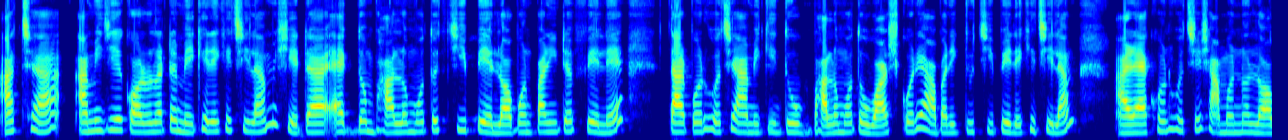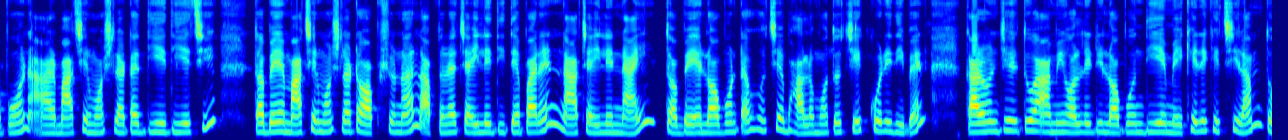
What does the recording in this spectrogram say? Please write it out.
আচ্ছা আমি যে করলাটা মেখে রেখেছিলাম, সেটা একদম ভালো মতো চিপে লবণ পানিটা ফেলে তারপর হচ্ছে আমি কিন্তু ভালো মতো ওয়াশ করে আবার একটু চিপে রেখেছিলাম। আর এখন হচ্ছে সামান্য লবণ আর মাছের মশলাটা দিয়ে দিয়েছি। তবে মাছের মশলাটা অপশনাল আপনারা চাইলে দিতে পারেন, না চাইলে নাই। তবে লবণটা হচ্ছে ভালো মতো চেক করে দিবেন। কারণ যেহেতু আমি অলরেডি লবণ দিয়ে মেখে রেখেছিলাম তো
